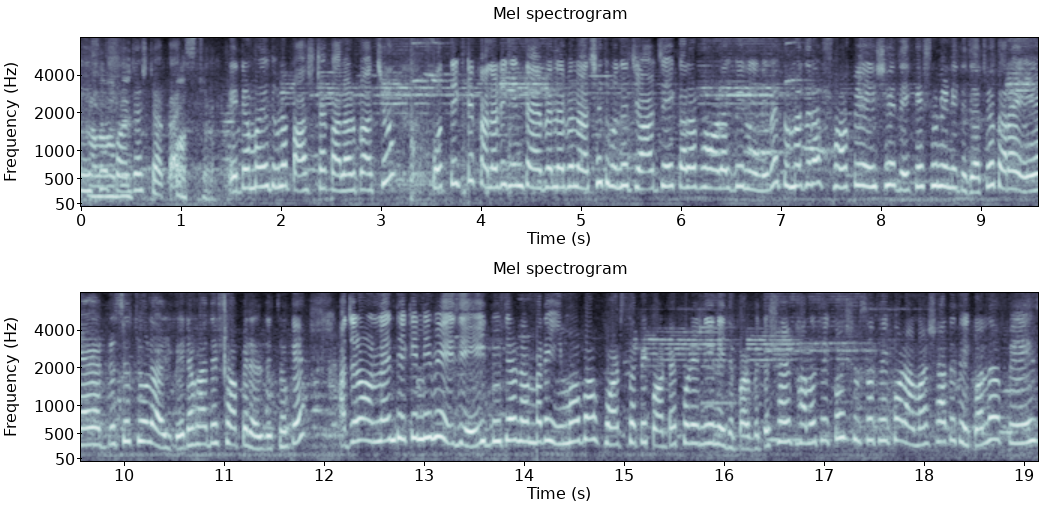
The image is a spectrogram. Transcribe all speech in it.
দুশো পঞ্চাশ পাঁচটা। এটার মধ্যে তোমরা পাঁচটা কালার পাচ্ছ। প্রত্যেকটা কালারই কিন্তু অ্যাভেলেবেল আছে। তোমাদের যার যেই কালার ভালো লাগবে নিয়ে নেবে। তোমরা যারা শপে এসে দেখে শুনে নিতে যাচ্ছ তারা এই অ্যাড্রেসে চলে আসবে। এটা আমাদের শপের অ্যাড্রেস ওকে আর যারা অনলাইন থেকে নিবে এই যে এই দুইটা নাম্বারে ইমো বা হোয়াটসঅ্যাপে কন্ট্যাক্ট করে নিয়ে নিতে পারবে। তো সবাই ভালো থেকো, সুস্থ থেকো, আর আমার সাথে থেকো। আল্লাহ হাফেজ।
